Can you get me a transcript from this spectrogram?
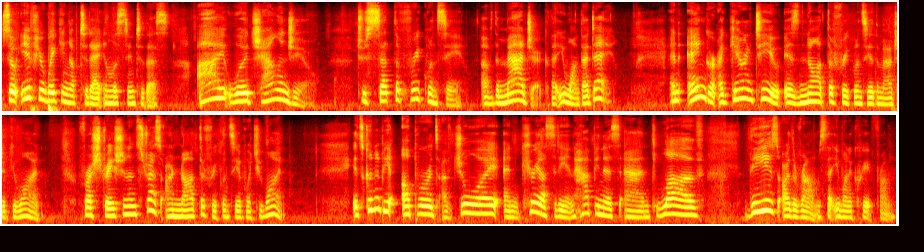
So if you're waking up today and listening to this, I would challenge you to set the frequency of the magic that you want that day. And anger, I guarantee you, is not the frequency of the magic you want. Frustration and stress are not the frequency of what you want. It's going to be upwards of joy and curiosity and happiness and love. These are the realms that you want to create from.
